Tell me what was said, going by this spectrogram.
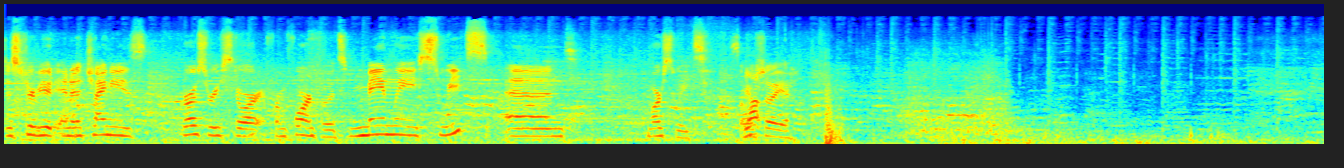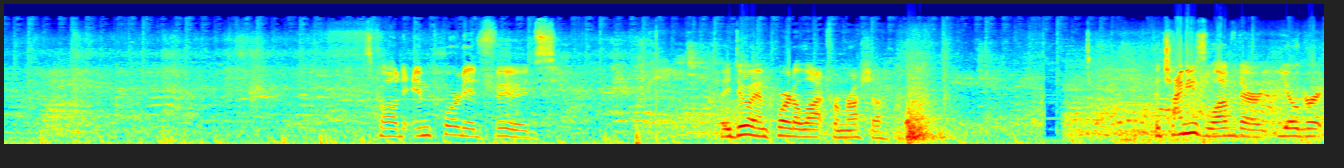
distribute in a Chinese grocery store from foreign foods, mainly sweets and more sweets. So Yep. I'll show you. Called imported foods. They do import a lot from Russia. The Chinese love their yogurt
